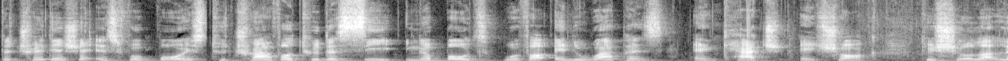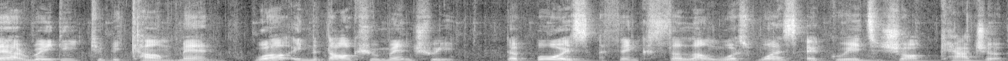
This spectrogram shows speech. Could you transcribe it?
the tradition is for boys to travel to the sea in a boat without any weapons and catch a shark to show that they are ready to become men. While in the documentary, the boys think Selam was once a great shark catcher,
